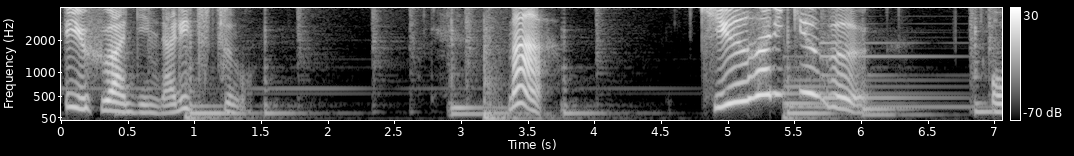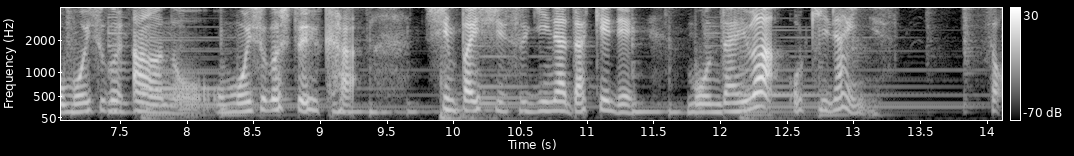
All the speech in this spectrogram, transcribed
ていう不安になりつつも、まあ、9割9分、思い過ごあの思い過ごしというか心配しすぎなだけで問題は起きないんです。そう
